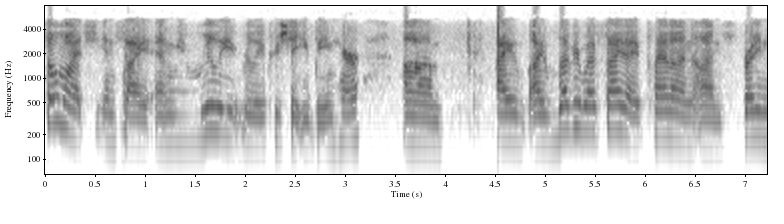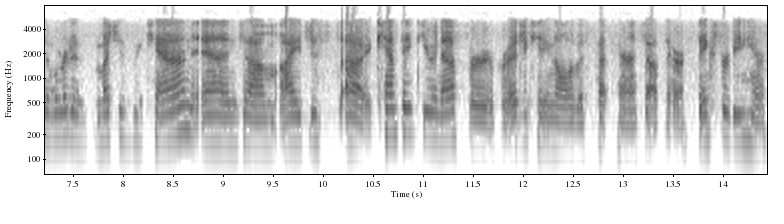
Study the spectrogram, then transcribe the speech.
so much insight, and we really, really appreciate you being here. Um, I, I love your website. I plan on, on spreading the word as much as we can, and um, I just uh, can't thank you enough for, for educating all of us pet parents out there. Thanks for being here.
